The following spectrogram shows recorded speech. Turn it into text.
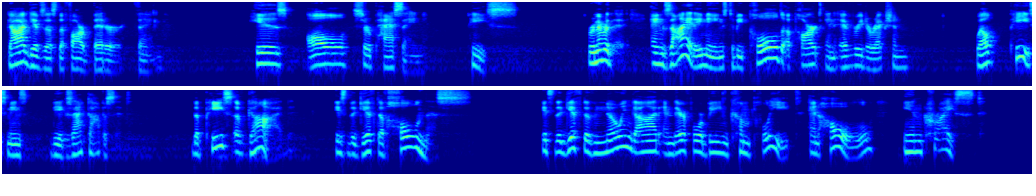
God gives us the far better thing His all surpassing peace. Remember that anxiety means to be pulled apart in every direction. Well, peace means the exact opposite. The peace of God is the gift of wholeness. It's the gift of knowing God and therefore being complete and whole in Christ.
